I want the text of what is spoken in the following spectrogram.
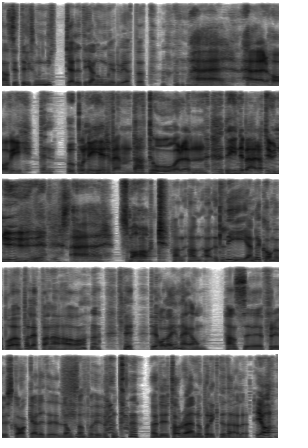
han sitter liksom och nickar lite grann omedvetet. Här, här har vi den upp och nervända dåren. Det innebär att du nu är smart. Han, han, ett leende kommer på, på läpparna. Ja, det, det håller jag med om. Hans eh, fru skakar lite långsamt på huvudet. Du tar random på riktigt här eller? Ja.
